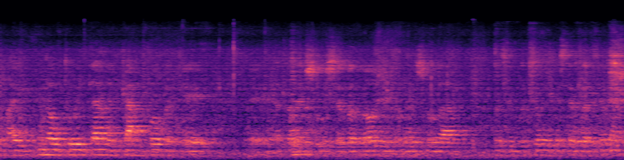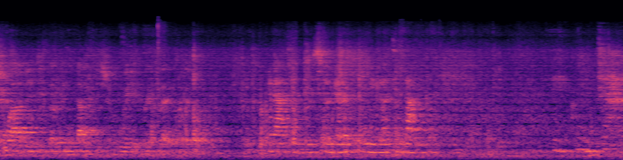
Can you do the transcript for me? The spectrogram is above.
ormai un'autorità nel campo perché attraverso l'osservatorio, attraverso la presentazione di queste relazioni attuali ci dà dei dati su cui riflettere. Grazie professor Garattini, grazie tanto. E comincia.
